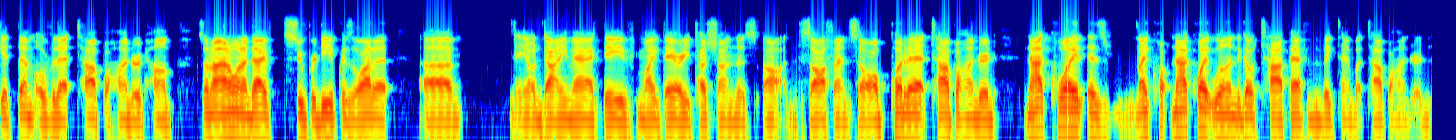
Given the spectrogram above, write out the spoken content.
get them over that top 100 hump. So I don't want to dive super deep because a lot of uh, you know Donnie Mack, Dave, Mike, they already touched on this uh, this offense. So I'll put it at top 100. Not quite as like not quite willing to go top half of the Big Ten, but top 100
